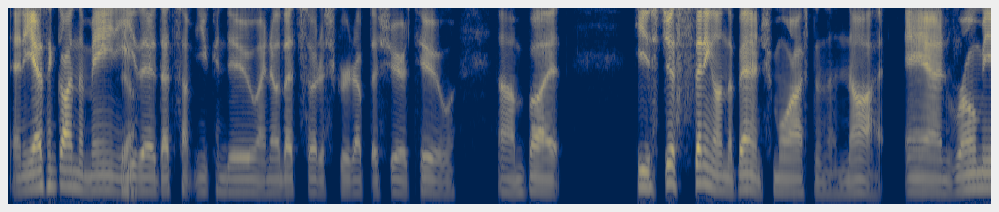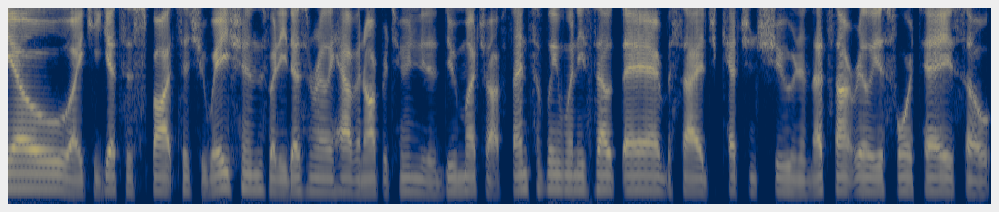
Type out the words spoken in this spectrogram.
and he hasn't gone the Maine Yeah. either. That's something you can do. I know that's sort of screwed up this year too, um, but he's just sitting on the bench more often than not. And Romeo, like he gets his spot situations, but he doesn't really have an opportunity to do much offensively when he's out there besides catch and shoot, and that's not really his forte. So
